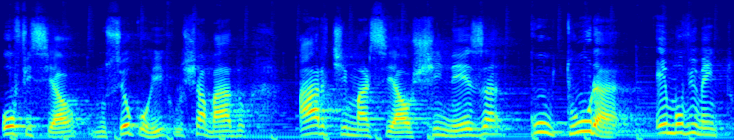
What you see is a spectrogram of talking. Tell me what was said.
oficial no seu currículo chamado arte marcial chinesa, cultura e movimento,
